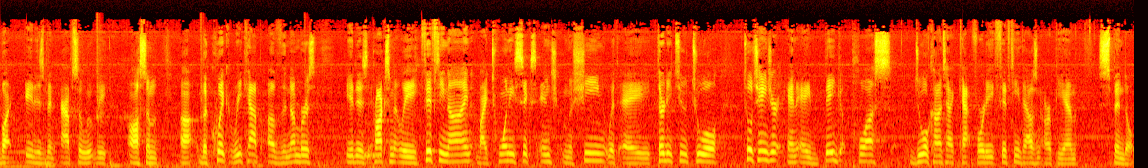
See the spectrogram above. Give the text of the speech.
but it has been absolutely awesome. Uh, the quick recap of the numbers it is approximately 59 by 26 inch machine with a 32 tool tool changer and a Big Plus dual contact Cat 40 15,000 RPM spindle.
